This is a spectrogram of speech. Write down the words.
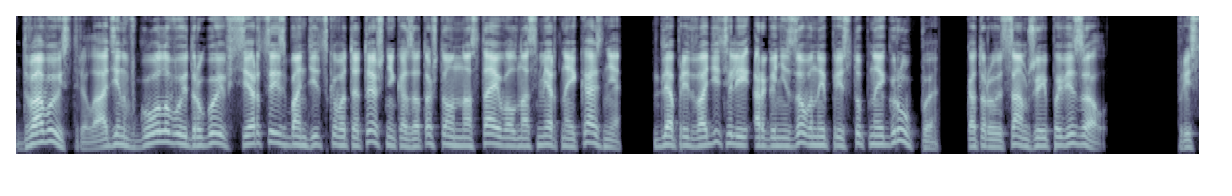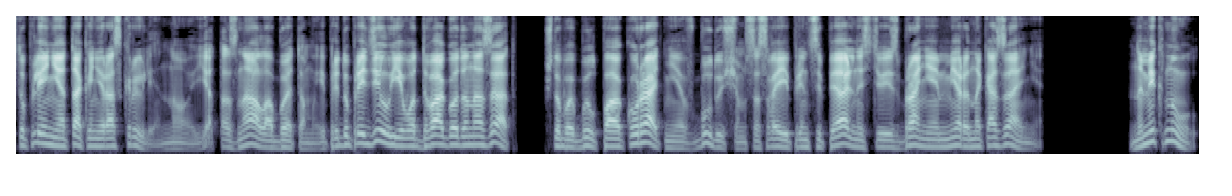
Два выстрела, один в голову и другой в сердце из бандитского ТТшника за то, что он настаивал на смертной казни для предводителей организованной преступной группы, которую сам же и повязал. Преступление так и не раскрыли, но я-то знал об этом и предупредил его два года назад, чтобы был поаккуратнее в будущем со своей принципиальностью и избранием меры наказания. Намекнул.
